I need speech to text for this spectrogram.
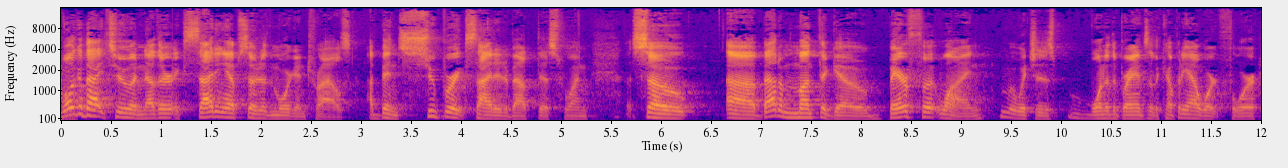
Welcome back to another exciting episode of the Morgan Trials. I've been super excited about this one. So, uh, about a month ago, Barefoot Wine, which is one of the brands of the company I work for,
